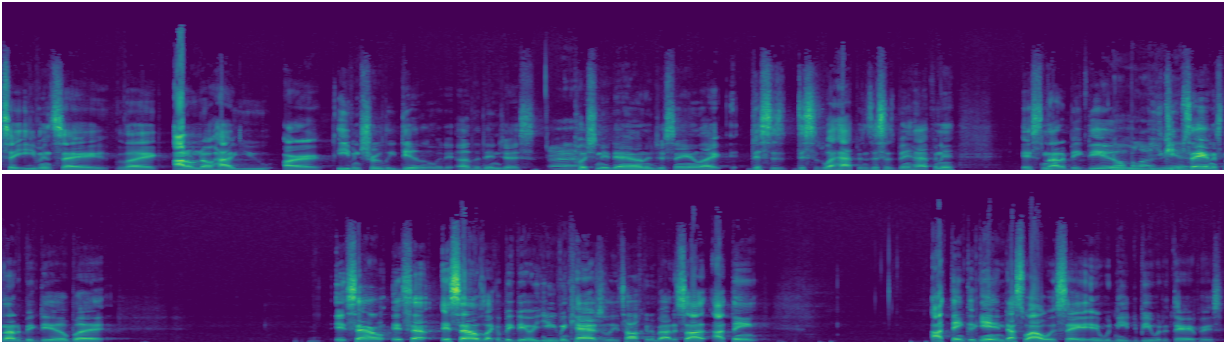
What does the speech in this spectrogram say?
to even say like I don't know how you are even truly dealing with it other than just Uh. pushing it down and just saying like this is this is what happens. This has been happening. It's not a big deal. Normalize, you keep yeah. saying it's not a big deal, but it sound it sound it sounds like a big deal. You even casually talking about it. So I, I think I think again, that's why I would say it would need to be with a therapist.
